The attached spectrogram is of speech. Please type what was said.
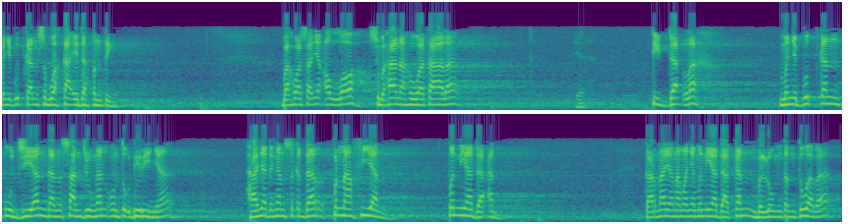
menyebutkan sebuah kaidah penting bahwasanya Allah Subhanahu wa taala ya, tidaklah menyebutkan pujian dan sanjungan untuk dirinya hanya dengan sekedar penafian, peniadaan. Karena yang namanya meniadakan belum tentu apa?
